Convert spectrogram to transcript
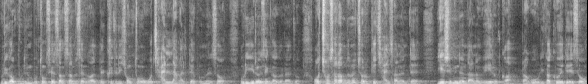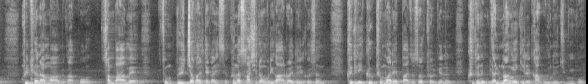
우리가 우리는 보통 세상 사람 생각할 때 그들이 형통하고 잘 나갈 때 보면서 우리 이런 생각을 하죠. 어, 저 사람들은 저렇게 잘 사는데 예수 믿는 나는 왜 이럴까라고 우리가 그에 대해서 불편한 마음을 갖고 참 마음에 좀 울적할 때가 있어요. 그러나 사실은 우리가 알아야 될 것은 그들이 그 교만에 빠져서 결국에는 그들은 멸망의 길을 가고 있는 중이고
